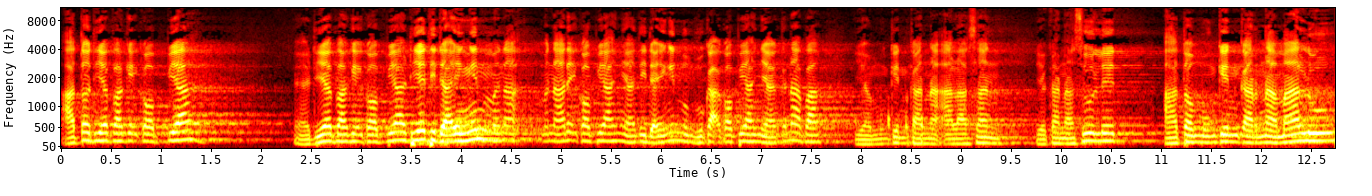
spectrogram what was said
Atau dia pakai kopiah, ya dia pakai kopiah, dia tidak ingin menarik kopiahnya, tidak ingin membuka kopiahnya. Kenapa? Ya mungkin karena alasan, ya karena sulit, atau mungkin karena malu,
